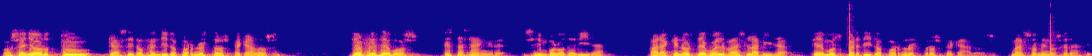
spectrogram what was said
Oh Señor, tú que has sido ofendido por nuestros pecados, te ofrecemos esta sangre, símbolo de vida, para que nos devuelvas la vida que hemos perdido por nuestros pecados. Más o menos era así.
